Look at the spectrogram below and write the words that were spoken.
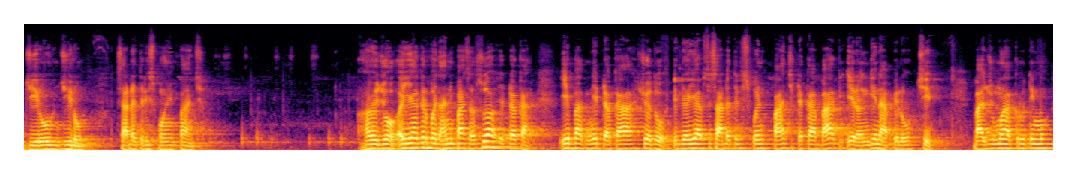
જીરો જીરો સાડત્રીસ પોઈન્ટ પાંચ. હવે જો અહીંયા આગળ બધાની પાસે શું આવશે ટકા, એ ભાગને ટકા શોધો. એટલે અહીંયા આવશે સાડત્રીસ પોઈન્ટ પાંચ ટકા ભાગ એ રંગીન આપેલો છે. બાજુમાં આકૃતિમાં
